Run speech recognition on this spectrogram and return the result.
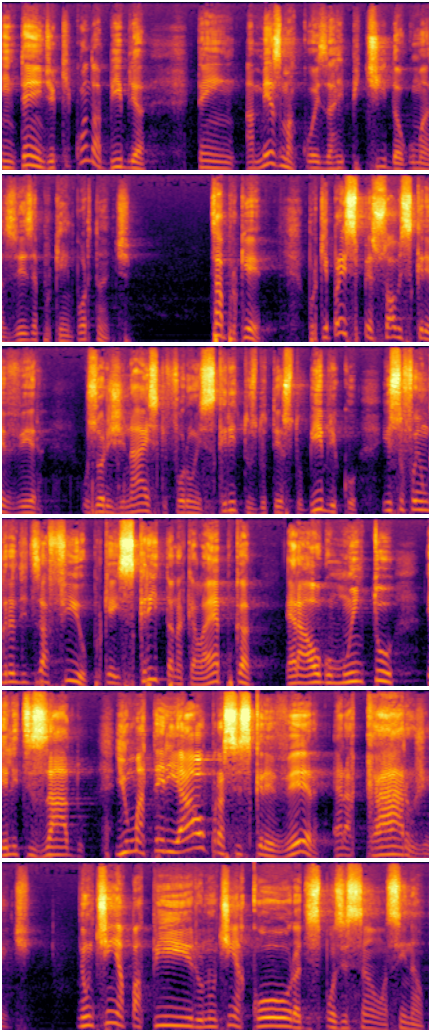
entende? Que quando a Bíblia tem a mesma coisa repetida algumas vezes é porque é importante. Sabe por quê? Porque para esse pessoal escrever os originais que foram escritos do texto bíblico, isso foi um grande desafio, porque a escrita naquela época era algo muito elitizado. E o material para se escrever era caro, gente. Não tinha papiro, não tinha couro à disposição, assim não.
